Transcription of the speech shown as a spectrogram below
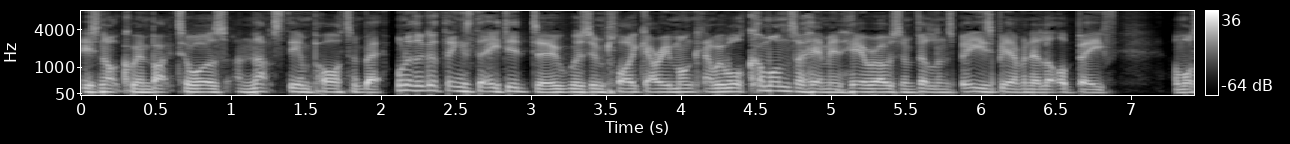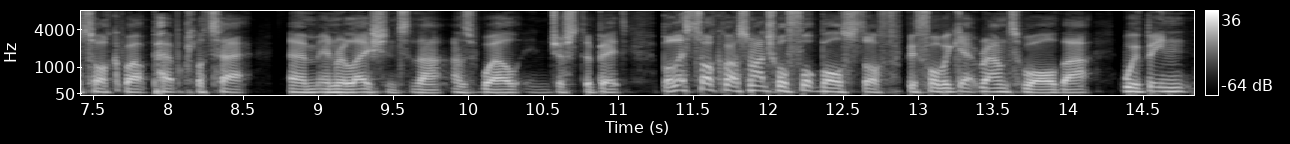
he's not coming back to us, and that's the important bit. One of the good things that he did do was employ Gary Monk. Now, we will come on to him in Heroes and Villains, but he's been having a little beef, and we'll talk about Pep Clotet um, in relation to that as well in just a bit. But let's talk about some actual football stuff before we get round to all that. We've been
